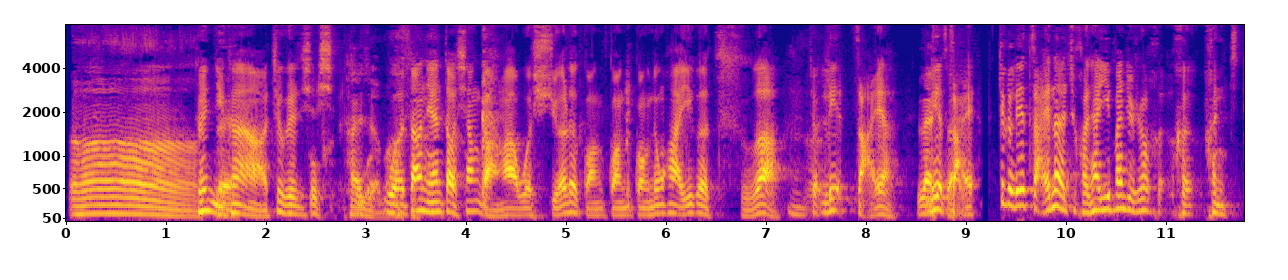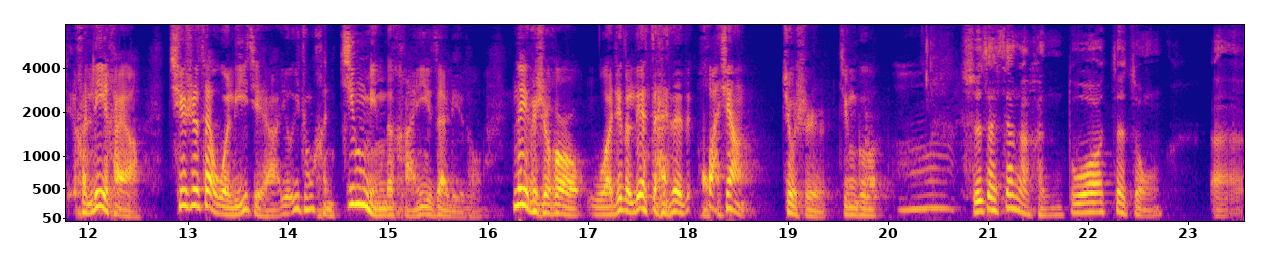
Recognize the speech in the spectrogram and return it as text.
啊，所以你看啊，这个拍着我我当年到香港啊，我学了广广广东话一个词啊，叫咧仔呀，咧仔。这个咧仔呢，就好像一般就是说很很很很厉害啊。其实，在我理解啊，有一种很精明的含义在里头。那个时候，我这个列仔的画像就是金哥。哦实在香港很多这种，呃，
